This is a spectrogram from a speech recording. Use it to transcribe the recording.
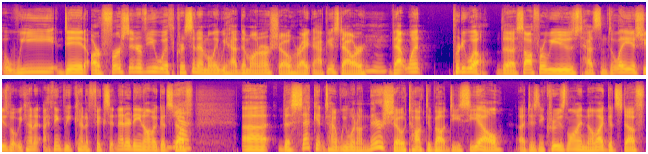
We did our first interview with Chris and Emily. We had them on our show, right? Happiest Hour. Mm-hmm. That went pretty well. The software we used had some delay issues, but we kind of, I think we kind of fixed it in editing, and all that good Yeah. stuff. Uh, the second time we went on their show, talked about DCL, uh, Disney Cruise Line, and all that good stuff.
